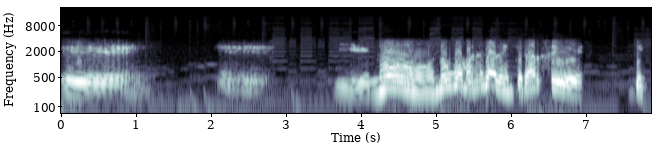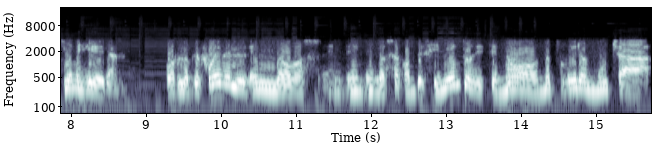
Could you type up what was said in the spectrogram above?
Eh, eh, y no, no hubo manera de enterarse de quiénes eran. Por lo que fue en, en los en, los acontecimientos, este, no no tuvieron mucha,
